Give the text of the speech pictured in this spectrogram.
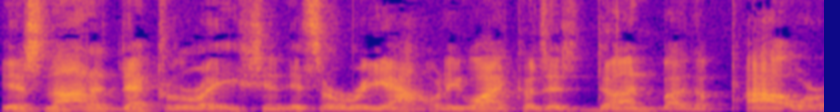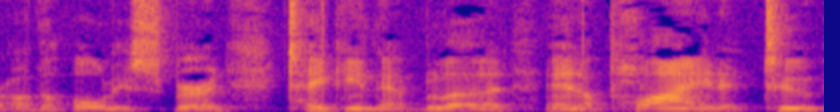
It's not a declaration, it's a reality. Why? Because it's done by the power of the Holy Spirit, taking that blood and applying it to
